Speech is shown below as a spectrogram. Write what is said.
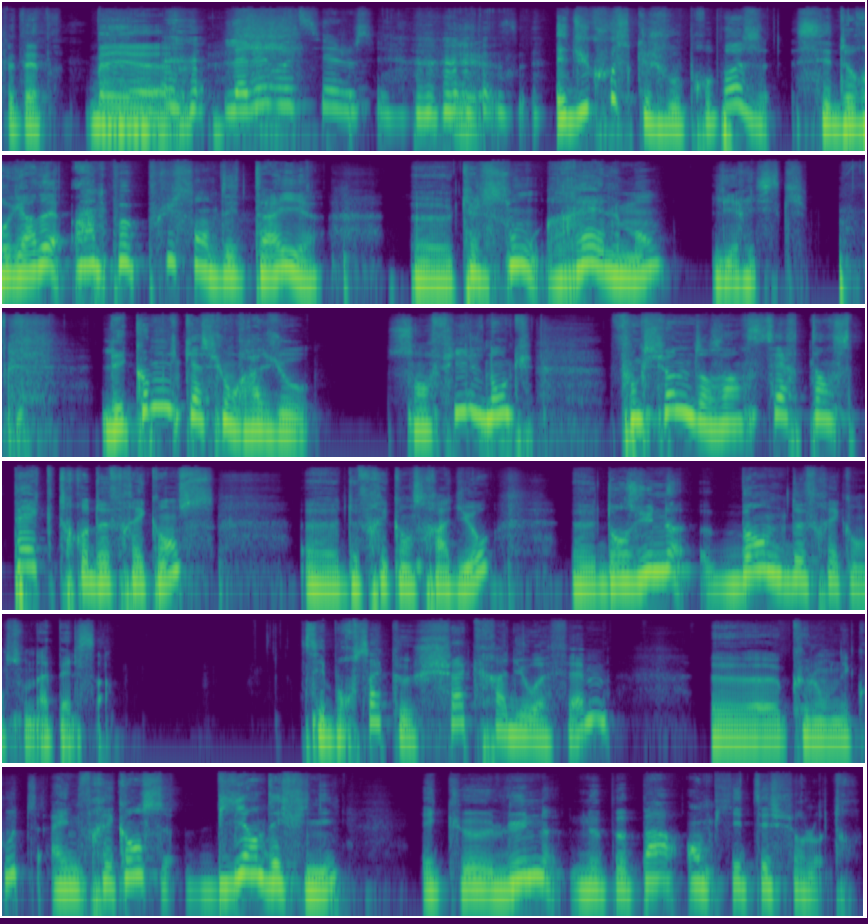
Peut-être. Mais, euh, Lavez votre siège aussi. Et du coup, ce que je vous propose, c'est de regarder un peu plus en détail euh, quelles sont réellement les risques. Les communications radio sans fil, donc, fonctionnent dans un certain spectre de fréquences, de fréquences radio, euh, dans une bande de fréquences, on appelle ça. C'est pour ça que chaque radio FM euh, que l'on écoute a une fréquence bien définie et que l'une ne peut pas empiéter sur l'autre.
